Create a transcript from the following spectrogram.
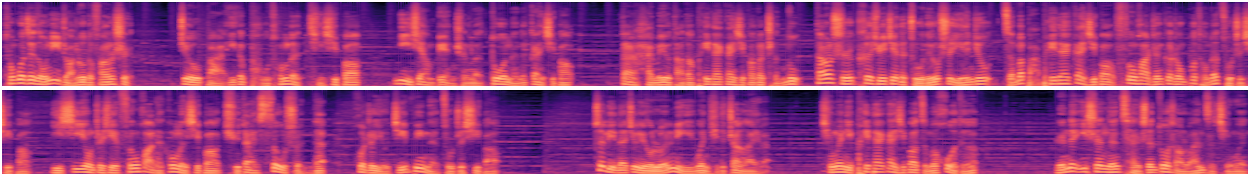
通过这种逆转录的方式，就把一个普通的体细胞逆向变成了多能的干细胞。但还没有达到胚胎干细胞的程度。当时科学界的主流是研究怎么把胚胎干细胞分化成各种不同的组织细胞，以期用这些分化的功能细胞取代受损的或者有疾病的组织细胞。这里呢就有伦理问题的障碍了。请问你胚胎干细胞怎么获得？人的一生能产生多少卵子？请问，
